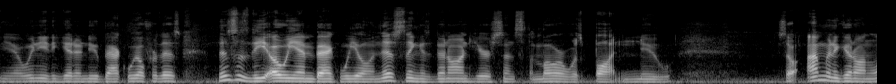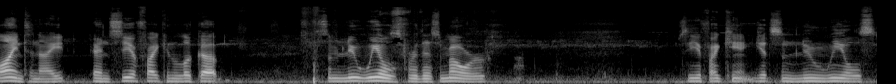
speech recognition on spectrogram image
Yeah, we need to get a new back wheel for this. This is the OEM back wheel, and this thing has been on here since the mower was bought new. So I'm going to get online tonight and see if I can look up some new wheels for this mower. See if I can't get some new wheels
